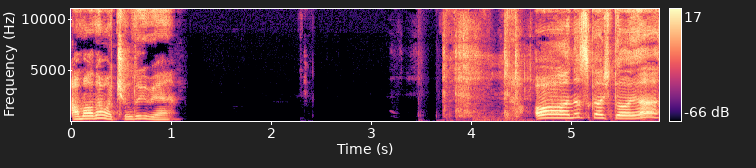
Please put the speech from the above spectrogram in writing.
Ama adam açıldı gibi. Aa nasıl kaçtı o ya?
